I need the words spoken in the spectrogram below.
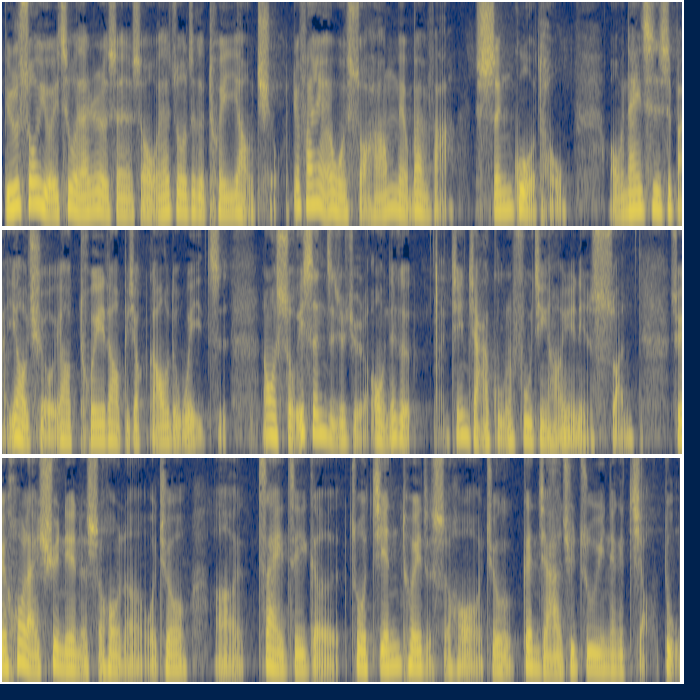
比如说有一次我在热身的时候，我在做这个推药球，就发现哎，我手好像没有办法伸过头。我那一次是把药球要推到比较高的位置，然后我手一伸直就觉得哦，那个肩胛骨的附近好像有点酸，所以后来训练的时候呢，我就呃在这个做肩推的时候，就更加去注意那个角度，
